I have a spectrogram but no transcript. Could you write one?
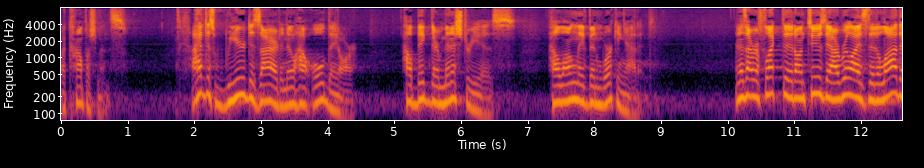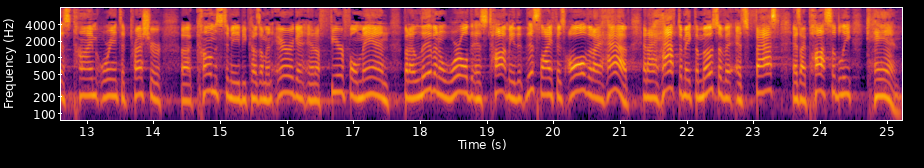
accomplishments. I have this weird desire to know how old they are, how big their ministry is, how long they've been working at it. And as I reflected on Tuesday, I realized that a lot of this time oriented pressure uh, comes to me because I'm an arrogant and a fearful man, but I live in a world that has taught me that this life is all that I have, and I have to make the most of it as fast as I possibly can.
